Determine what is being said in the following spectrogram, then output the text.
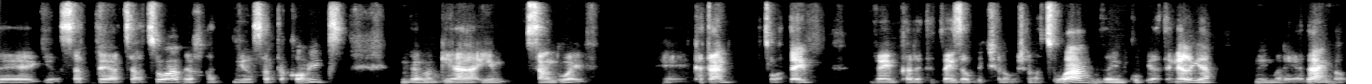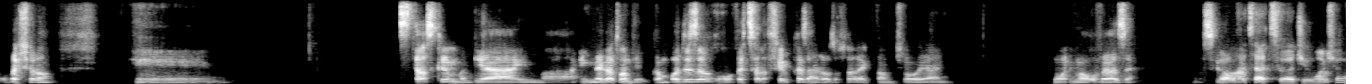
אה, גרסת אה, הצעצוע ואחד גרסת הקומיקס, ומגיע עם Soundwave אה, קטן, בצורת טייפ, ועם קלטת Laserbeak שלו משנה צורה, ועם קוביית אנרגיה, ועם מלא ידיים בהרובה שלו. אה, סטארסקרים מגיע עם, ה- עם מגאטון ועם גם עוד איזה רובה צלפים כזה, אני לא זוכר אי פעם שהוא היה עם, עם הרובה הזה. לא. רוצה צעצוע G1 שלו?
